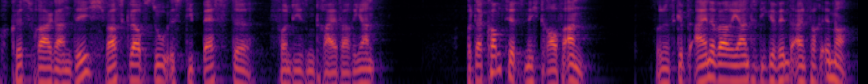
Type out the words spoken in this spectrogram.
noch Quizfrage an dich, was glaubst du ist die beste von diesen drei Varianten? Und da kommt es jetzt nicht drauf an, sondern es gibt eine Variante, die gewinnt einfach immer.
